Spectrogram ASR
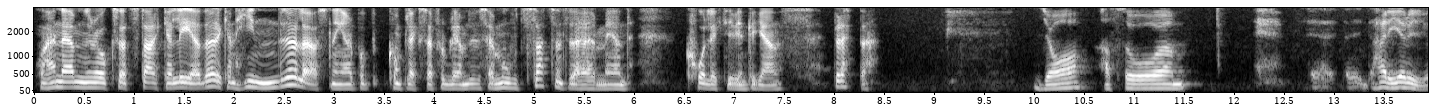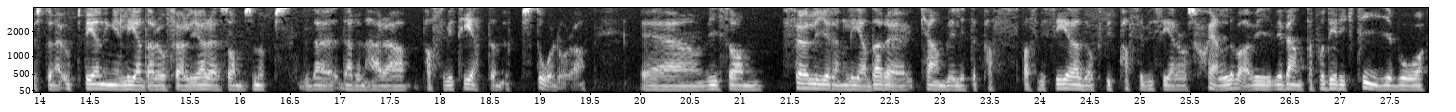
Och här nämner du också att starka ledare kan hindra lösningar på komplexa problem, det vill säga motsatsen till det här med kollektiv intelligens. Berätta. Ja, alltså eh, här är det just den här uppdelningen ledare och följare som, som upps, där, där den här passiviteten uppstår. Då, då. Eh, vi som följer en ledare kan bli lite pass passiviserade och vi passiviserar oss själva. Vi, vi väntar på direktiv och,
